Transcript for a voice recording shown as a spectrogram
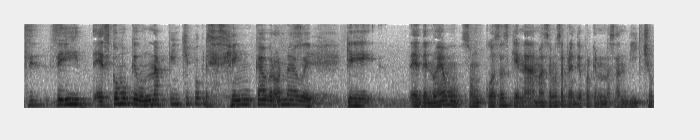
sí, sí, es como que una pinche hipocresía bien cabrona, güey. Que eh, de nuevo, son cosas que nada más hemos aprendido porque nos han dicho.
